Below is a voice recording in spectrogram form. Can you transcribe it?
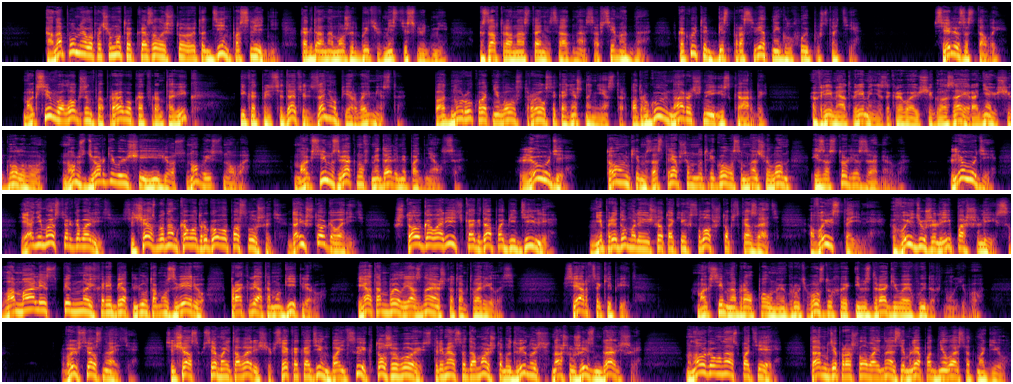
Она помнила почему-то, казалось, что этот день последний, когда она может быть вместе с людьми. Завтра она останется одна, совсем одна, в какой-то беспросветной глухой пустоте. Сели за столы. Максим Вологжин по праву как фронтовик и как председатель занял первое место. По одну руку от него устроился, конечно, Нестор, по другую — нарочный из карды, время от времени закрывающий глаза и роняющий голову, но вздергивающий ее снова и снова. Максим, звякнув медалями, поднялся. «Люди!» — тонким, застрявшим внутри голосом начал он, и застолье замерло. «Люди! Я не мастер говорить. Сейчас бы нам кого другого послушать. Да и что говорить? Что говорить, когда победили? Не придумали еще таких слов, чтоб сказать. Выстояли, выдюжили и пошли. Сломали спинной хребет лютому зверю, проклятому Гитлеру. Я там был, я знаю, что там творилось. Сердце кипит. Максим набрал полную грудь воздуха и, вздрагивая, выдохнул его. «Вы все знаете. Сейчас все мои товарищи, все как один бойцы, кто живой, стремятся домой, чтобы двинуть нашу жизнь дальше. Много у нас потерь. Там, где прошла война, земля поднялась от могил.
